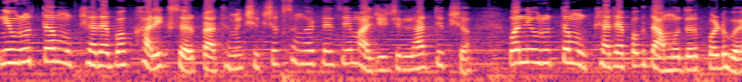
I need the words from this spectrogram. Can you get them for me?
निवृत्त मुख्याध्यापक खारिक सर प्राथमिक शिक्षक संघटनेचे माजी जिल्हाध्यक्ष व निवृत्त मुख्याध्यापक दामोदर पडवळ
